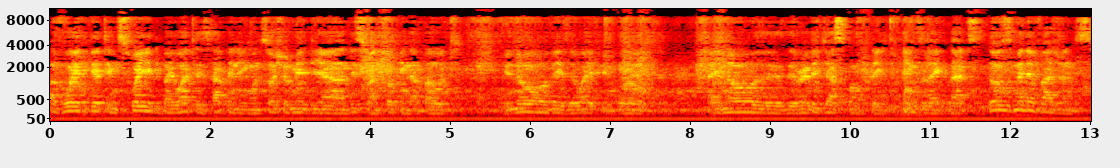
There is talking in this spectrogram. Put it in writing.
avoid getting swayed by what is happening on social media. This one talking about, you know, there's a wife involved. I know the, the religious conflict, things like that. Those many versions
